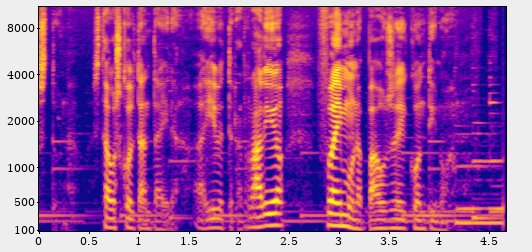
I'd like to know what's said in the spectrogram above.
estona. Estau escoltant aire a IB3 Ràdio, feim una pausa i continuem.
